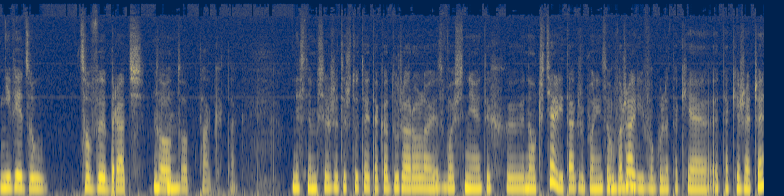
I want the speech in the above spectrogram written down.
nie wiedzą, co wybrać, to, Mhm. to tak, tak. Jasne, myślę, że też tutaj taka duża rola jest właśnie tych y, nauczycieli, tak, żeby oni zauważali w ogóle takie, takie rzeczy.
